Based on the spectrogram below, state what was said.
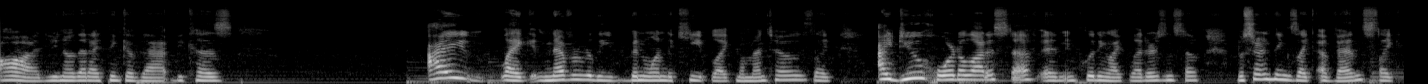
odd, you know, that I think of that because I like never really been one to keep like mementos. Like I do hoard a lot of stuff and including like letters and stuff, but certain things like events, like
